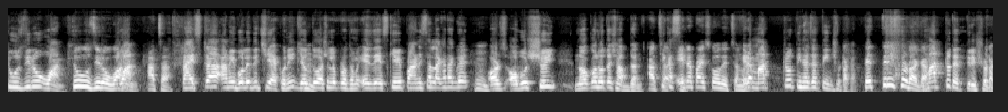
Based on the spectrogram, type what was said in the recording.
two zero one 201 One। আচ্ছা। প্রাইসটা আমি বলে দিচ্ছি এখনই যেহেতু আসলে প্রথমে এই যে এসকেবি ফার্নিচার লেখা থাকবে অবশ্যই নকল হতে সাবধান আচ্ছা এটা প্রাইস কত দিচ্ছেন? এটা মাত্র তিন হাজার তিনশো টাকা। 3300 টাকা। মাত্র তেত্রিশশো টাকা।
